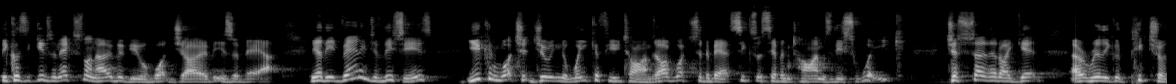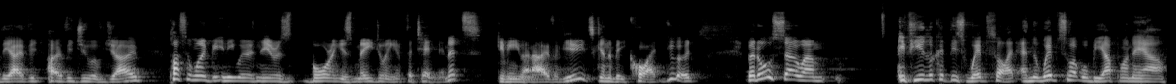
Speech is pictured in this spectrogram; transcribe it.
because it gives an excellent overview of what Job is about. Now, the advantage of this is you can watch it during the week a few times. I've watched it about six or seven times this week, just so that I get a really good picture of the overview of Job. Plus, it won't be anywhere near as boring as me doing it for 10 minutes, giving you an overview. It's going to be quite good. But also, um, if you look at this website, and the website will be up on our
